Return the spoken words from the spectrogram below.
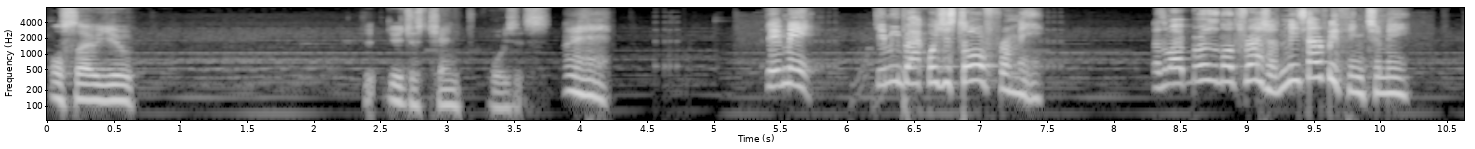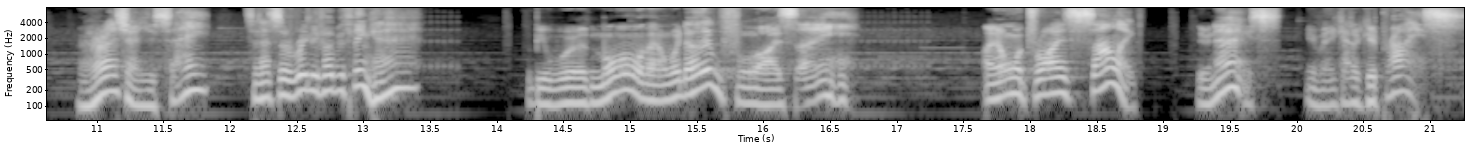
Also, you... You just changed voices. give me... Give me back what you stole from me. That's my personal treasure. It means everything to me. Treasure, you say? So that's a really valuable thing, huh? Could be worth more than we'd hoped for, I say. I authorized Salik. Who knows? You may get a good price.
